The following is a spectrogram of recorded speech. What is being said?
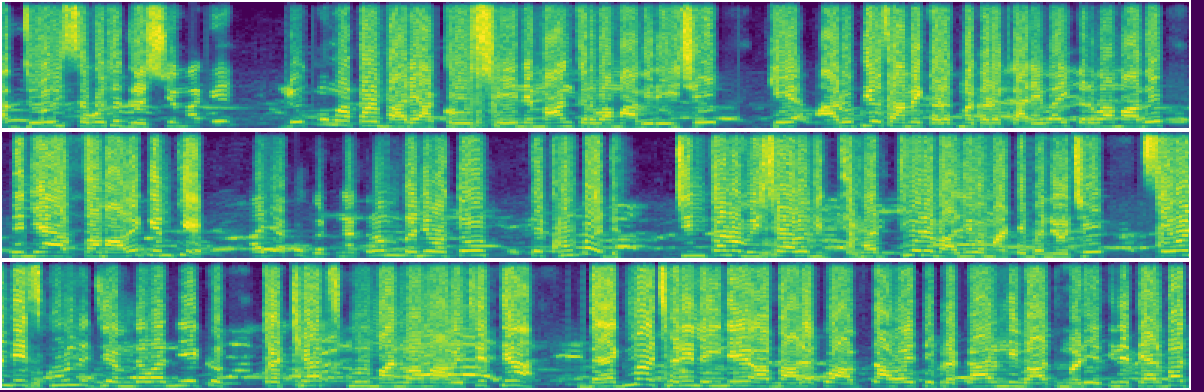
આપ જોઈ શકો છો દ્રશ્યમાં કે લોકોમાં પણ ભારે આક્રોશ છે ને માંગ કરવામાં આવી રહી છે કે આરોપીઓ સામે કડકમાં કડક કાર્યવાહી કરવામાં આવે ને ન્યાય આપવામાં આવે. કેમ કે આજે આખો ઘટનાક્રમ બન્યો હતો. તે ખૂબ જ ચિંતાનો વિષય હવે વિદ્યાર્થીઓ અને વાલીઓ માટે બન્યો છે. સેવન ડે સ્કૂલ જે અમદાવાદની એક પ્રખ્યાત સ્કૂલ માનવામાં આવે છે, ત્યાં બેગમાં છરી લઈને આ બાળકો આવતા હોય તે પ્રકારની વાત મળી હતી ને ત્યારબાદ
